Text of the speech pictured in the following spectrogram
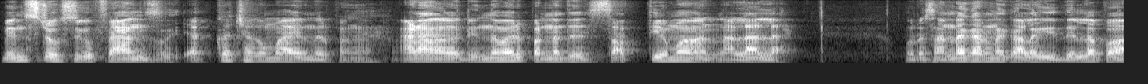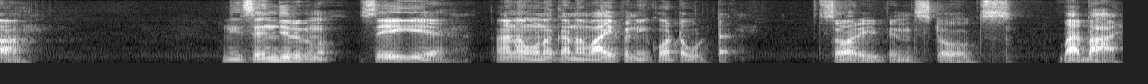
பென் ஸ்டோக்ஸுக்கு ஃபேன்ஸ் எக்கச்சக்கமாக இருந்திருப்பாங்க. ஆனால் அவர் இந்த மாதிரி பண்ணது சத்தியமாக நல்லா இல்லை. ஒரு சண்டைக்காரனுக்கு அழகு. இது இல்லைப்பா. நீ செஞ்சுருக்கணும். செய்கிய. ஆனால் உனக்கான வாய்ப்பை நீ கோட்டை விட்ட. Sorry Ben Stokes bye bye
